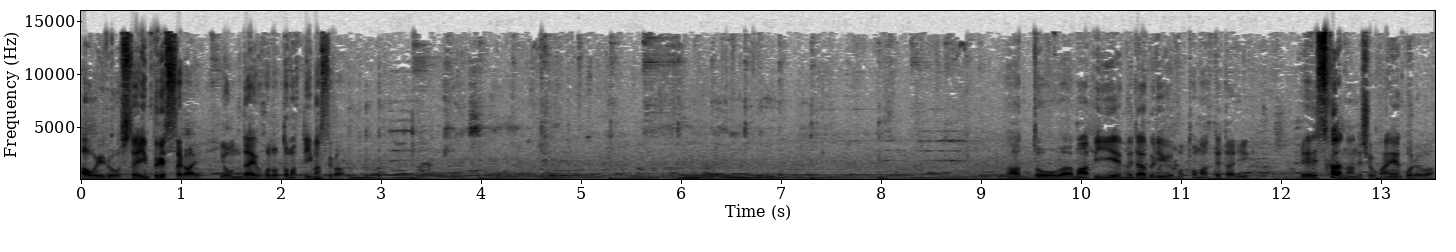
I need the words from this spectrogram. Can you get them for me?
青色をしたインプレッサが4台ほど止まっていますが。あとはまあ BMW も止まってたりレースカーなんでしょうかねこれは。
